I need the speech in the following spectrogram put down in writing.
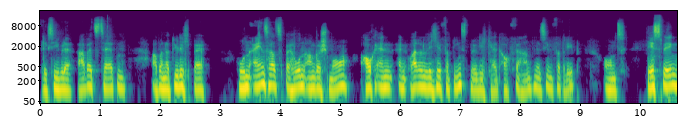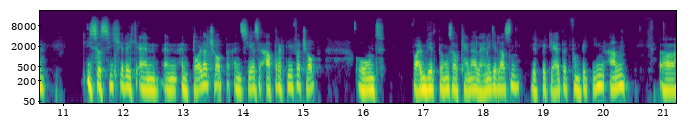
flexible Arbeitszeiten, aber natürlich bei hohem Einsatz, bei hohem Engagement auch ein, eine ordentliche Verdienstmöglichkeit auch vorhanden ist im Vertrieb. Und deswegen ist es sicherlich ein, ein, ein toller Job, ein sehr, sehr attraktiver Job. Und vor allem wird bei uns auch keiner alleine gelassen, wird begleitet von Beginn an, äh,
